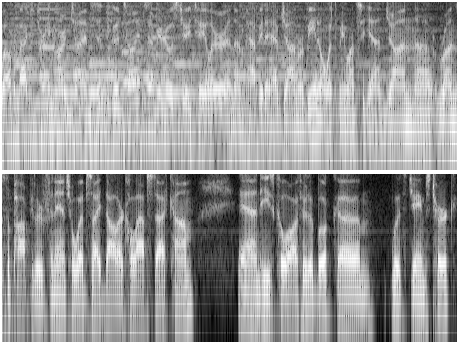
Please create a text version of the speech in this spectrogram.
Welcome back to Turning Hard Times into Good Times. I'm your host, Jay Taylor, and I'm happy to have John Rubino with me once again. John uh, runs the popular financial website dollarcollapse.com, and he's co authored a book um, with James Turk.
